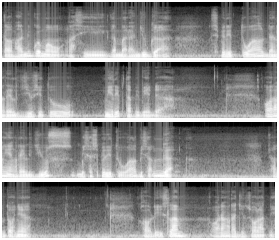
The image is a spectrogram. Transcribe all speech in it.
Dalam hal ini gue mau ngasih gambaran juga spiritual dan religius itu mirip tapi beda. Orang yang religius bisa spiritual, bisa enggak. Contohnya, kalau di Islam orang rajin sholat nih.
